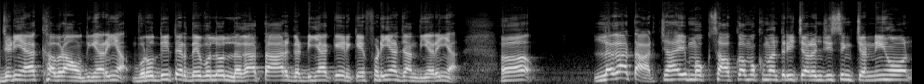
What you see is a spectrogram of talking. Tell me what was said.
ਜਿਹੜੀਆਂ ਖਬਰਾਂ ਆਉਂਦੀਆਂ ਰਹੀਆਂ। ਵਿਰੋਧੀ ਧਿਰ ਦੇ ਵੱਲੋਂ ਲਗਾਤਾਰ ਗੱਡੀਆਂ ਘੇਰ ਕੇ ਫੜੀਆਂ ਜਾਂਦੀਆਂ ਰਹੀਆਂ। ਲਗਾਤਾਰ, ਚਾਹੇ ਮੁੱਖ, ਸਾਬਕਾ ਮੁੱਖ ਮੰਤਰੀ ਚਰਨਜੀਤ ਸਿੰਘ ਚੰਨੀ ਹੋਣ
